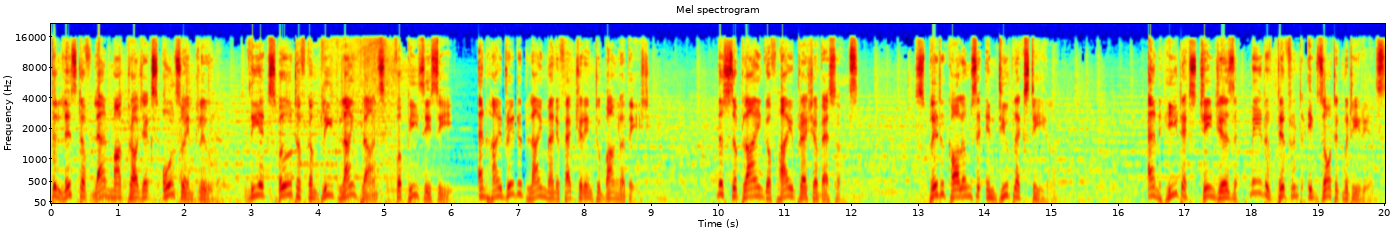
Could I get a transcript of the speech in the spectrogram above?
The list of landmark projects also include the export of complete lime plants for PCC and hydrated lime manufacturing to Bangladesh, the supplying of high-pressure vessels, splitter columns in duplex steel, and heat exchangers made of different exotic materials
